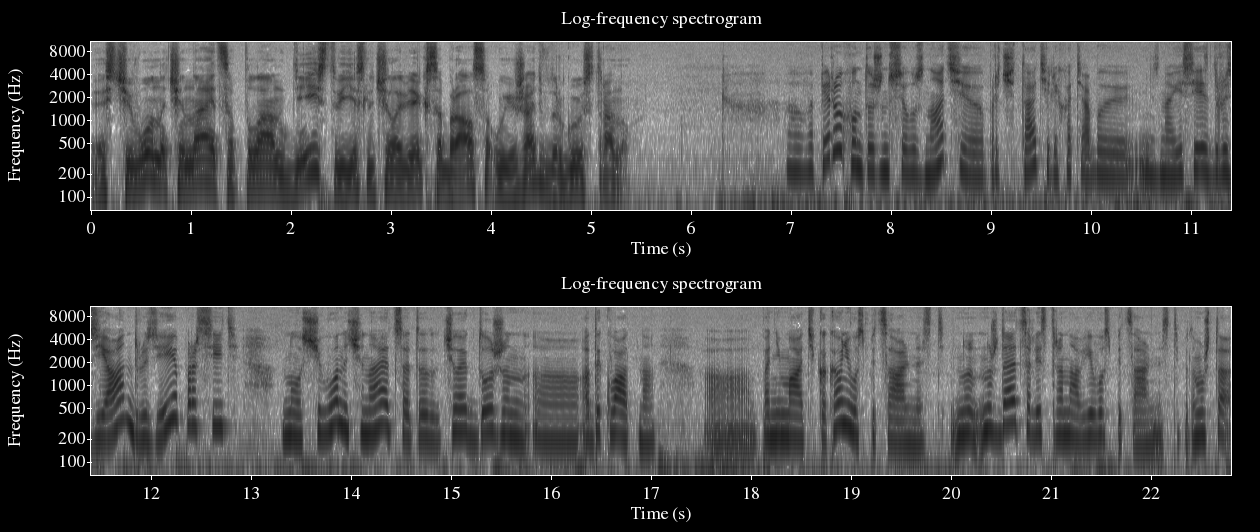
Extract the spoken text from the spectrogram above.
Э, С чего начинается план действий, если человек собрался уезжать в другую страну? Во-первых, он должен все узнать, э, прочитать или хотя бы, не знаю, если есть друзья, друзей опросить. Но с чего начинается? Это человек должен э, адекватно э, понимать, какая у него специальность, ну, нуждается ли страна в его специальности. Потому что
